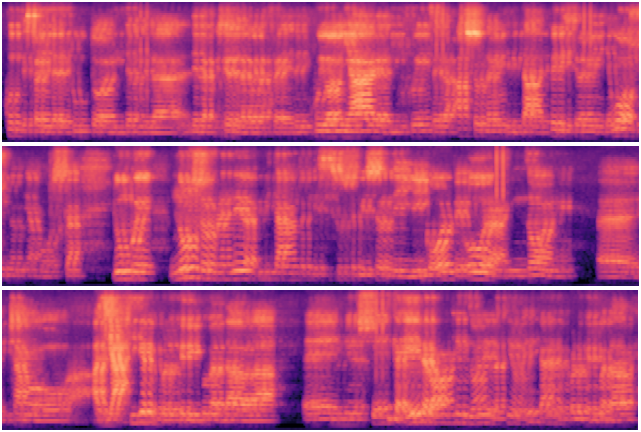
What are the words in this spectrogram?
contestualizzare tutto all'interno della, della questione della guerra fredda, in cui ogni area di influenza era assolutamente vitale per gli schieramenti a Washington e a Mosca. Dunque non sorprendeva più di tanto che si susseguissero dei colpi, ora in zone eh, diciamo asiatiche, per quello che riguardava la eh, l'Unione Sovietica e però anche in zone latinoamericane per quello che riguardava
